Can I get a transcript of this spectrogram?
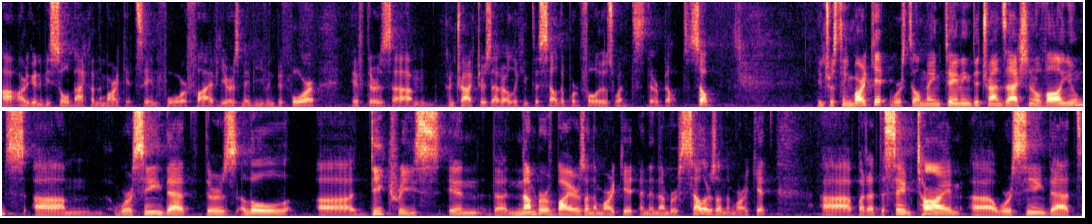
uh, are going to be sold back on the market, say in four or five years, maybe even before, if there's um, contractors that are looking to sell the portfolios once they're built. So, interesting market. We're still maintaining the transactional volumes. Um, we're seeing that there's a little uh, decrease in the number of buyers on the market and the number of sellers on the market. Uh, but at the same time, uh, we're seeing that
